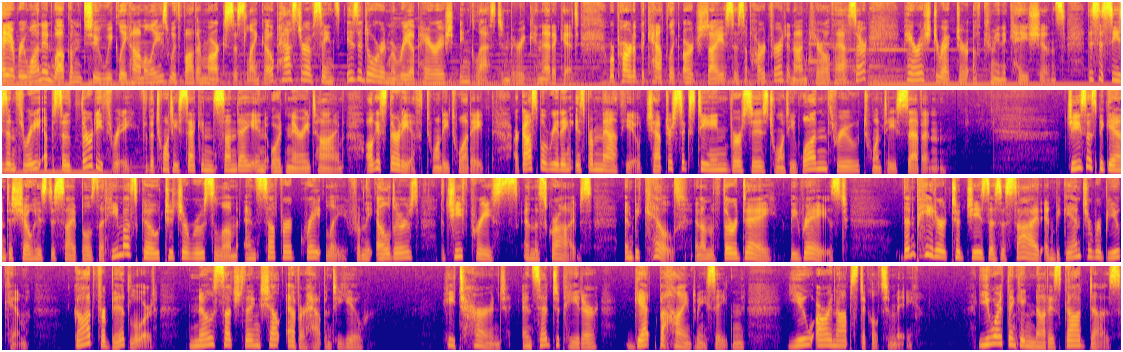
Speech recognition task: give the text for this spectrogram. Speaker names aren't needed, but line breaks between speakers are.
Hey, everyone, and welcome to Weekly Homilies with Father Mark Suslenko, pastor of Saints Isidore and Maria Parish in Glastonbury, Connecticut. We're part of the Catholic Archdiocese of Hartford, and I'm Carol Vassar, Parish Director of Communications. This is Season 3, Episode 33 for the 22nd Sunday in Ordinary Time, August 30th, 2020. Our Gospel reading is from Matthew, chapter 16, verses 21 through 27. Jesus began to show his disciples that he must go to Jerusalem and suffer greatly from the elders, the chief priests, and the scribes, and be killed, and on the third day be raised. Then Peter took Jesus aside and began to rebuke him. God forbid, Lord, no such thing shall ever happen to you. He turned and said to Peter, Get behind me, Satan. You are an obstacle to me. You are thinking not as God does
